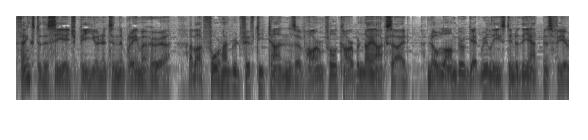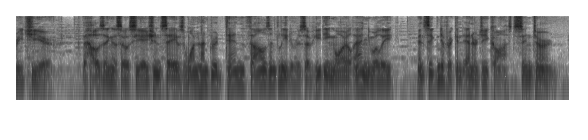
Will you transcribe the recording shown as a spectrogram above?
Thanks to the CHP units in the Bremer Höhe, about 450 tons of harmful carbon dioxide no longer get released into the atmosphere each year. The Housing Association saves 110,000 liters of heating oil annually and significant energy costs in turn.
